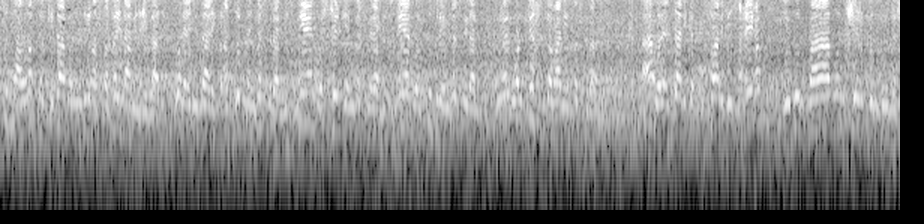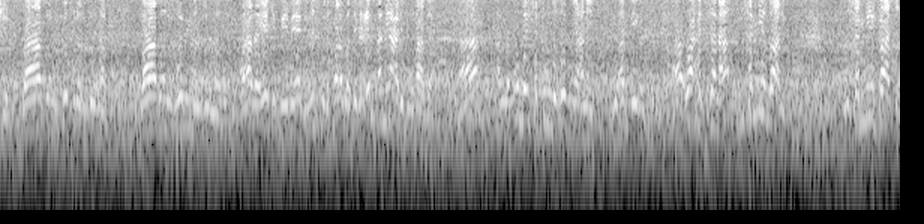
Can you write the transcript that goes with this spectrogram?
ثم أورثنا الكتاب الذين اصطفينا من عباده ولأجل ذلك الظلم ينقسم إلى قسمين والشرك ينقسم إلى قسمين والكفر ينقسم إلى والفسق كمان ينقسم إلى قسمين. ها؟ ولذلك البخاري في صحيحه يقول باب شرك دون شرك باب كفر دون باب ظلم دون ظلم وهذا يجب بالنسبة لطلبة العلم أن يعرفوا هذا. ها؟ ان ليس كل ظلم يعني يؤدي إلى الكفر. واحد زنى يسميه ظالم. يسميه فاسق.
